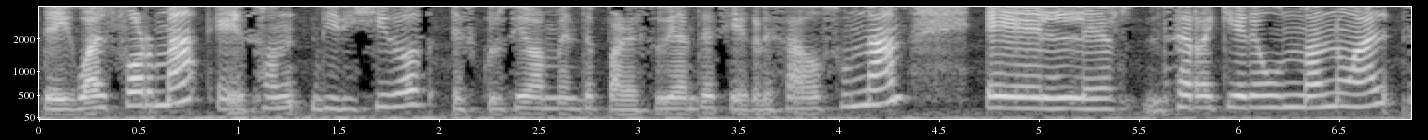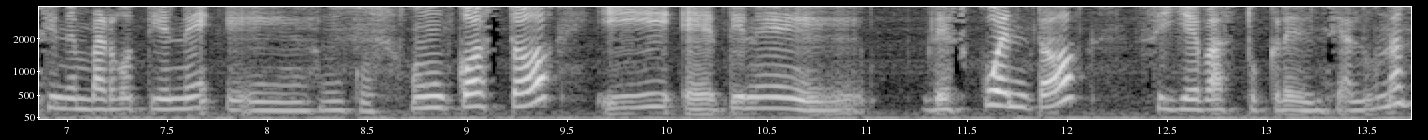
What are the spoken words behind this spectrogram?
de igual forma, eh, son dirigidos exclusivamente para estudiantes y egresados UNAM. se requiere un manual, sin embargo, tiene un costo. un, costo. y tiene descuento si llevas tu credencial UNAM.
